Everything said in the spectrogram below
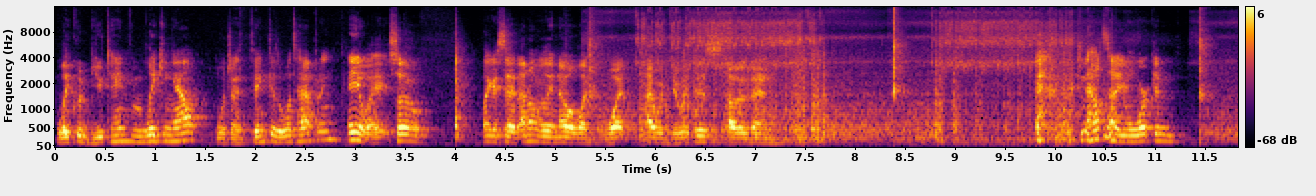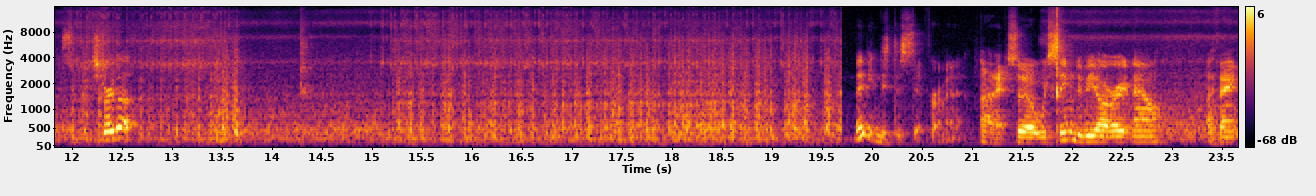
liquid butane from leaking out, which I think is what's happening. Anyway, so like I said, I don't really know like what I would do with this other than now it's not even working straight up. Maybe it needs to sit for a minute. All right, so we seem to be all right now, I think.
